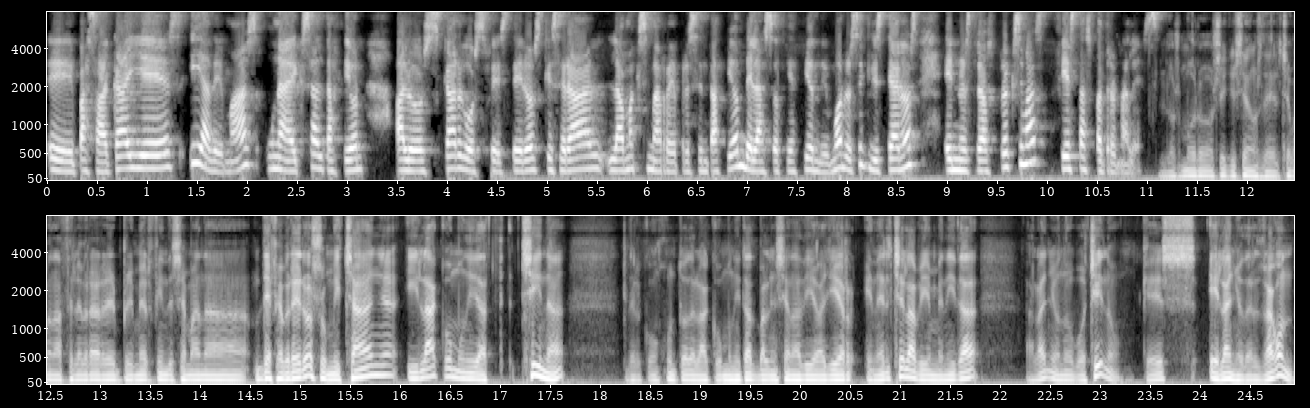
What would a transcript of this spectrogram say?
eh, pasacalles y además una exaltación a los cargos festeros que será la máxima representación de la Asociación de Moros y Cristianos en nuestras próximas fiestas patronales. Los moros y cristianos de Elche van a celebrar el primer fin de semana de febrero su Michañ y la comunidad china del conjunto de la comunidad valenciana dio ayer en Elche la bienvenida al Año Nuevo Chino, que es el Año del Dragón.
